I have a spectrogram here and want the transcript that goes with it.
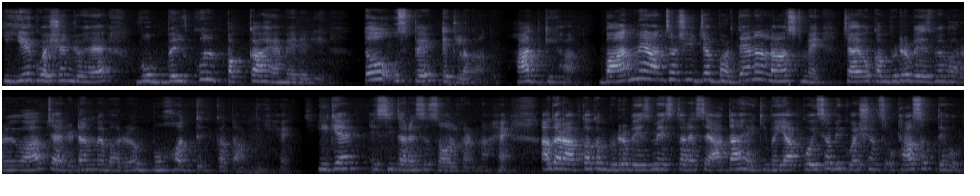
कि ये क्वेश्चन जो है, वो बिल्कुल पक्का है मेरे लिए तो उस पर टिक लगा हाथ की हाथ। बाद में आंसर शीट जब भरते हैं ना लास्ट में, चाहे वो कंप्यूटर बेस में भर रहे हो आप, चाहे रिटर्न में भर रहे हो, बहुत दिक्कत आती है। ठीक है? इसी तरह से सॉल्व करना है। अगर आपका कंप्यूटर बेस में इस तरह से आता है कि भाई आप कोई सा भी क्वेश्चंस उठा सकते हो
